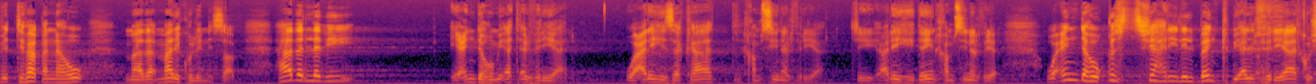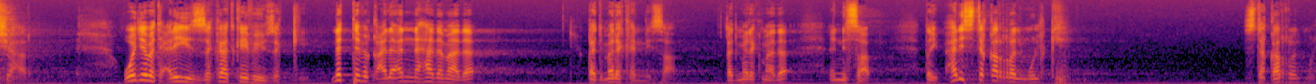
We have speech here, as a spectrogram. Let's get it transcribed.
باتفاق أنه ماذا؟ مالك للنصاب. هذا الذي عنده مئة ألف ريال وعليه زكاة خمسين ألف ريال عليه دين خمسين ألف ريال وعنده قسط شهري للبنك بألف ريال كل شهر. وجبت عليه الزكاة كيف يزكي؟ نتفق على أن هذا ماذا؟ قد ملك النصاب. قد ملك ماذا؟ النصاب. طيب هل استقر الملك؟ استقر الملك.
